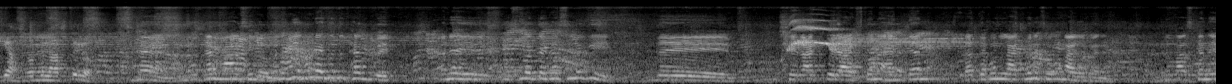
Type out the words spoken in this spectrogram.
কি হাসপাতালে আসছিল হ্যাঁ মানে তার মা ছিল। মানে কোনো একজন থাকবে। মানে উসলত দেখাচ্ছিল কি যে সে রাগ করে আসতো না হ্যান তার যখন লাগবে না তখন আসবে না। কিন্তু মাঝখানে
